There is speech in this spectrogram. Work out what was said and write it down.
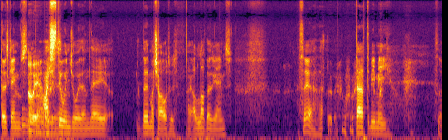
those games Oh, yeah. I yeah. still enjoy them. They they're my childhood. I, I love those games. So yeah, that that have to be me. So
